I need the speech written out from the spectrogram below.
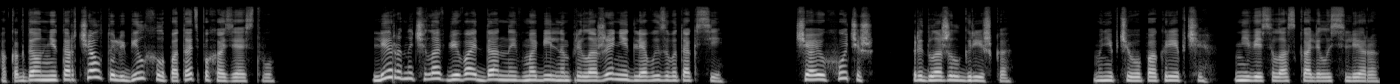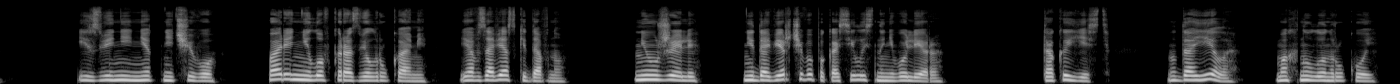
а когда он не торчал, то любил хлопотать по хозяйству. Лера начала вбивать данные в мобильном приложении для вызова такси. «Чаю хочешь?» — предложил Гришка. «Мне б чего покрепче», — невесело оскалилась Лера. «Извини, нет ничего». Парень неловко развел руками. Я в завязке давно. Неужели? Недоверчиво покосилась на него Лера. Так и есть. Надоело, махнул он рукой.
